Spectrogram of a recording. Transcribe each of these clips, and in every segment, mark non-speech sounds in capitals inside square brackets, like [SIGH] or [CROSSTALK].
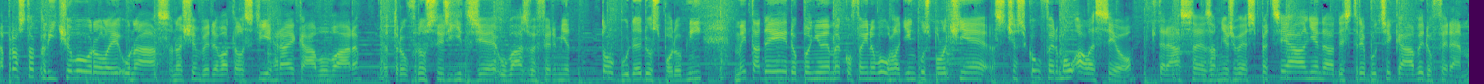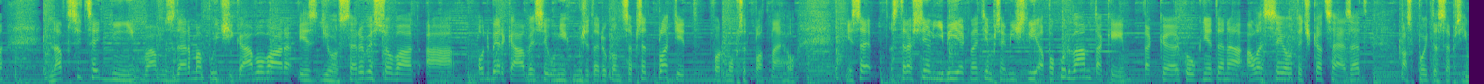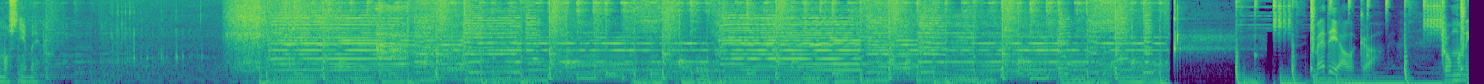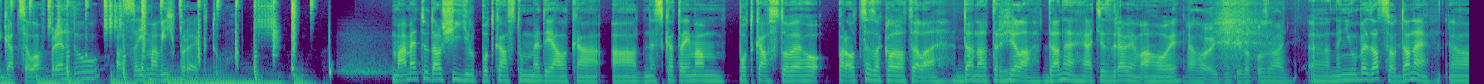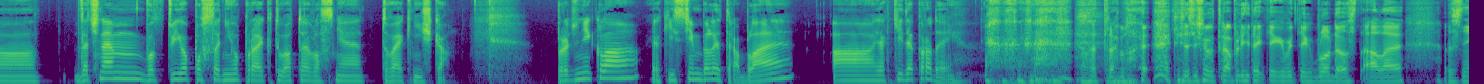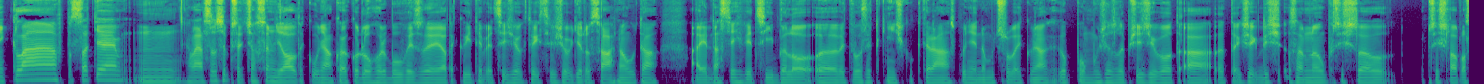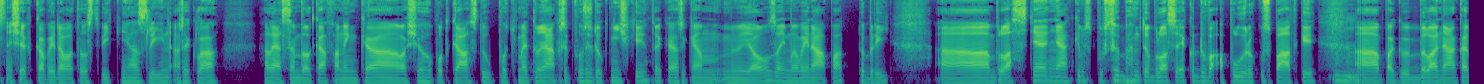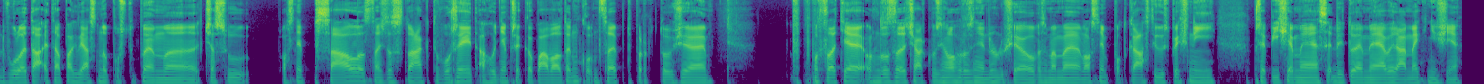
Naprosto klíčovou roli u nás v našem vydavatelství hraje kávovar. Troufnu si říct, že u vás ve firmě to bude dost podobný. My tady doplňujeme kofeinovou hladinku společně s českou firmou Alessio, která se zaměřuje speciálně na distribuci kávy do firem. Na 30 dní vám zdarma půjčí kávovar, jezdí ho servisovat a odběr kávy si u nich můžete dokonce předplatit formou předplatného. Mně se strašně líbí, jak nad tím přemýšlí a pokud vám taky, tak koukněte na alessio.cz a spojte se přímo s nimi. Mediálka. Komunikace love brandů a zajímavých projektů. Máme tu další díl podcastu Mediálka a dneska tady mám podcastového praotce zakladatele Dana Tržila. Dane, já tě zdravím, ahoj. Ahoj, díky za pozvání. Uh, není vůbec za co. Dane, uh, začneme od tvýho posledního projektu a to je vlastně tvoje knížka. Proč vznikla, jaký s tím byly trable a jak ti jde prodej? [LAUGHS] ale trable, když začnou trablí, tak těch, těch bylo dost, ale vznikla v podstatě, hm, hele, já jsem si před časem dělal takovou nějakou jako dlouhodobou vizi a takové ty věci, že, o kterých chci v životě dosáhnout a, a jedna z těch věcí bylo uh, vytvořit knížku, která aspoň jednomu člověku nějak jako pomůže zlepšit život a takže když za mnou přišel, přišla vlastně šéfka vydavatelství kniha Zlín a řekla, ale já jsem velká faninka vašeho podcastu, pojďme to nějak přetvořit do knížky, tak já říkám, jo, zajímavý nápad, dobrý. A vlastně nějakým způsobem to bylo asi jako dva a půl roku zpátky mm-hmm. a pak byla nějaká dvouletá etapa, kde já jsem to postupem eh, času vlastně psal, snažil se to nějak tvořit a hodně překopával ten koncept, protože v podstatě on to ze začátku znělo hrozně jednoduše, jo. vezmeme vlastně podcasty úspěšný, přepíšeme je, editujeme je a vydáme knižně.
